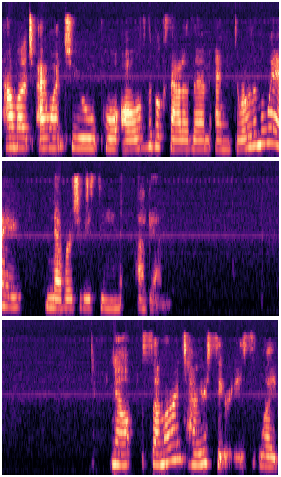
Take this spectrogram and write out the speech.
how much I want to pull all of the books out of them and throw them away, never to be seen again. Now, some are entire series, like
